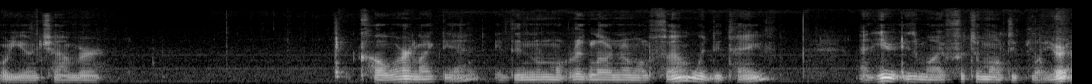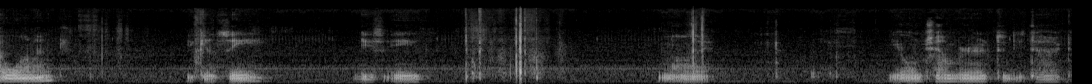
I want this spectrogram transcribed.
audio chamber cover like that. It's the normal, regular normal foam with the tape and here is my photo multiplier I wanted you can see this is my ion chamber to detect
